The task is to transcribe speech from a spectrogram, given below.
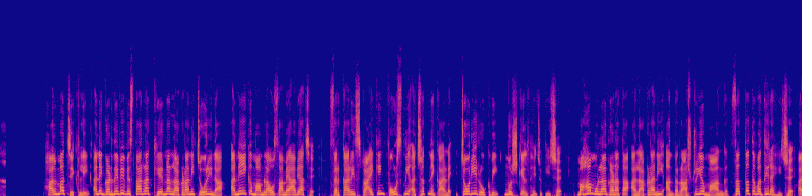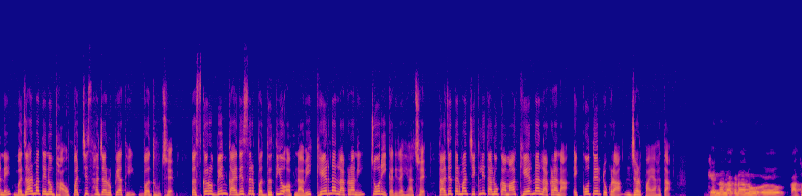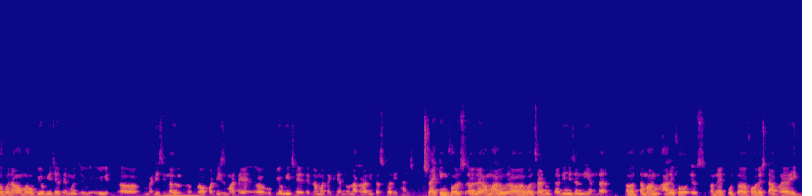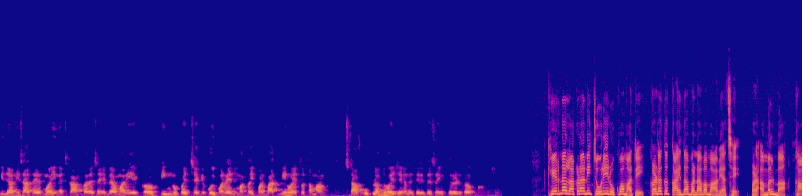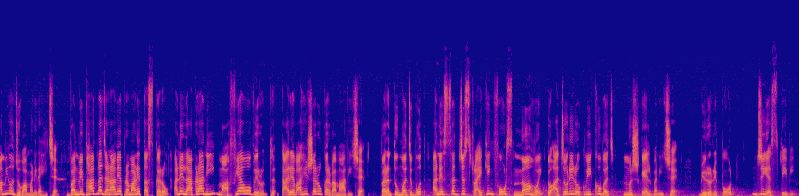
હાલમાં ચીખલી અને ગણદેવી વિસ્તારના ખેરના લાકડાની ચોરીના અનેક મામલાઓ સામે આવ્યા છે. સરકારી સ્ટ્રાઇકિંગ ફોર્સની અછતને કારણે ચોરી રોકવી મુશ્કેલ થઈ ચૂકી છે. મહામુલા ગણાતા આ લાકડાની આંતરરાષ્ટ્રીય માંગ સતત વધી રહી છે અને બજારમાં તેનો ભાવ પચીસ હજાર રૂપિયાથી વધુ છે. તસ્કરો બિનકાયદેસર પદ્ધતિઓ અપનાવી ખેરના લાકડાની ચોરી કરી રહ્યા છે. તાજેતરમાં ચીખલી તાલુકામાં ખેરના લાકડાના એકોતેર ટુકડા ઝડપાયા હતા. ખેરના લાકડાનો કાથો બનાવવામાં ઉપયોગી છે તેમજ વિવિધ મેડિસિનલ પ્રોપર્ટીઝ માટે ઉપયોગી છે એટલા માટે ખેરનું લાકડાની તસ્કરી થાય છે. સ્ટ્રાઇકિંગ ફોર્સ એટલે અમારું વલસાડ ઉત્તર ડિવિઝનની અંદર તમામ આરએફઓ અને પોતા, ફોરેસ્ટ સ્ટાફ એકબીજાની સાથે મળીને જ કામ કરે છે. એટલે અમારી એક ટીમ રૂપે જ છે કે કોઈ પણ રેન્જમાં કંઈ પણ બાતમી હોય તો તમામ સ્ટાફ ઉપલબ્ધ હોય છે અને તે રીતે સંયુક્ત રેડ કરવામાં આવે છે. ખેરના લાકડાની ચોરી રોકવા માટે કડક કાયદા બનાવવામાં આવ્યા છે, પણ અમલમાં ખામીઓ જોવા મળી રહી છે. વન વિભાગના જણાવ્યા પ્રમાણે તસ્કરો અને લાકડાની માફિયાઓ વિરુદ્ધ કાર્યવાહી શરૂ કરવામાં આવી છે. પરંતુ મજબૂત અને સજ્જ સ્ટ્રાઇકિંગ ફોર્સ ન હોય તો આ ચોરી રોકવી ખૂબ જ મુશ્કેલ બની છે. Bureau report, GSTV.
